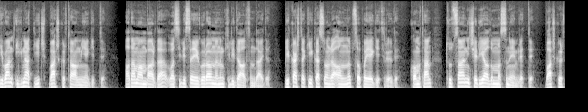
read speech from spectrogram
Ivan Ignatyiç başkırtı almaya gitti. Adam ambarda Vasilisa Yegorovna'nın kilidi altındaydı. Birkaç dakika sonra alınıp sopaya getirildi. Komutan tutsağın içeriye alınmasını emretti. Başkırt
